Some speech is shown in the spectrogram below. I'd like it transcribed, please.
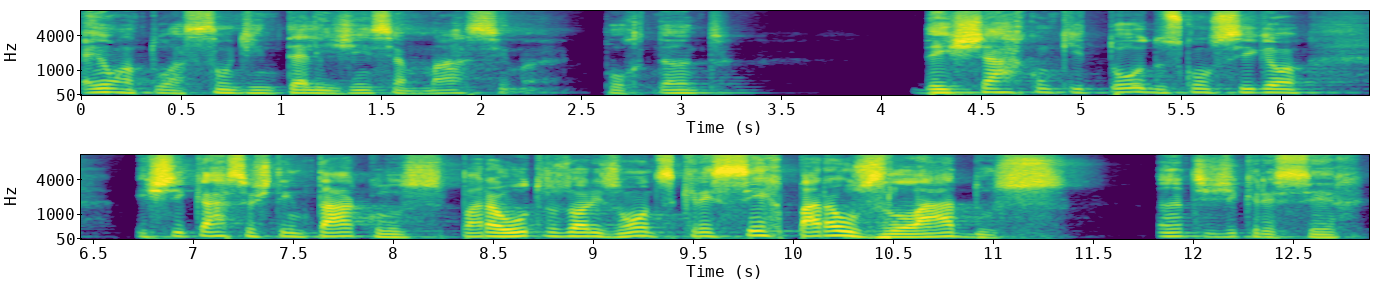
é uma atuação de inteligência máxima. Portanto, deixar com que todos consigam esticar seus tentáculos para outros horizontes, crescer para os lados antes de crescer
